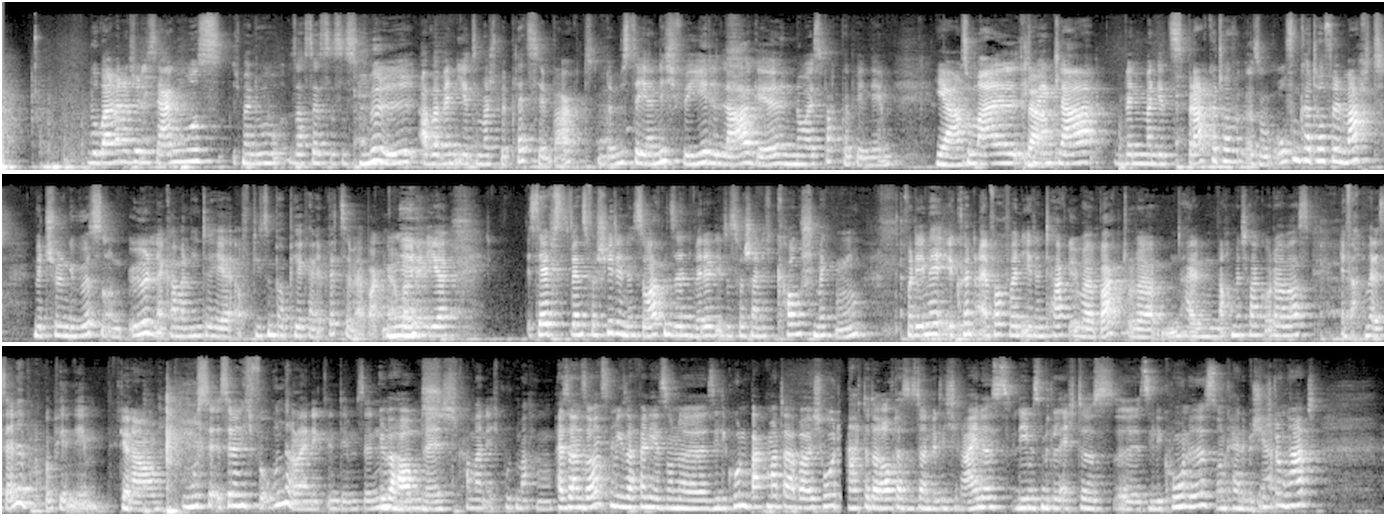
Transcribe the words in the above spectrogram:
Wobei man natürlich sagen muss, ich meine, du sagst jetzt, es ist Müll, aber wenn ihr zum Beispiel Plätzchen backt, dann müsst ihr ja nicht für jede Lage ein neues Backpapier nehmen. Ja. Zumal, klar. ich meine, klar, wenn man jetzt Bratkartoffeln, also Ofenkartoffeln macht mit schönen Gewürzen und Öl, dann kann man hinterher auf diesem Papier keine Plätzchen mehr backen. Aber wenn ihr, selbst wenn es verschiedene Sorten sind, werdet ihr das wahrscheinlich kaum schmecken. Von dem her, ihr könnt einfach, wenn ihr den Tag über backt oder einen halben Nachmittag oder was, einfach immer dasselbe Backpapier nehmen. Genau. Muss, ist ja nicht verunreinigt in dem Sinn. Überhaupt nicht. Kann man echt gut machen. Also ansonsten, wie gesagt, wenn ihr so eine Silikonbackmatte bei euch holt, achtet darauf, dass es dann wirklich reines, lebensmittelechtes äh, Silikon ist und keine Beschichtung ja. hat.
